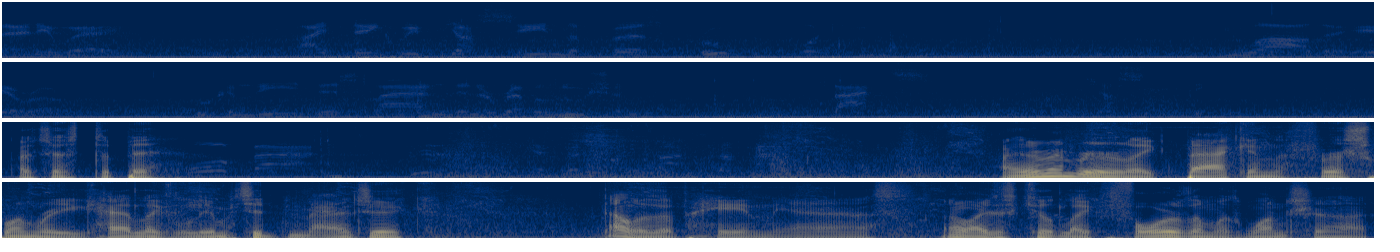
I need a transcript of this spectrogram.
Anyway, I think we've just seen the I remember like back in the first one where you had like limited magic. That was a pain in the ass. Oh, I just killed like four of them with one shot.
